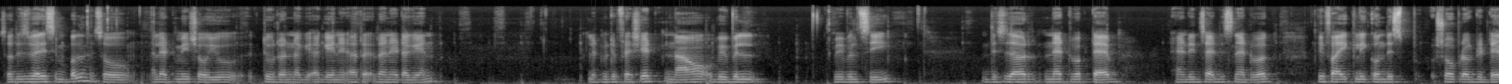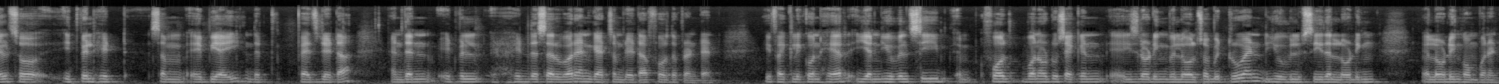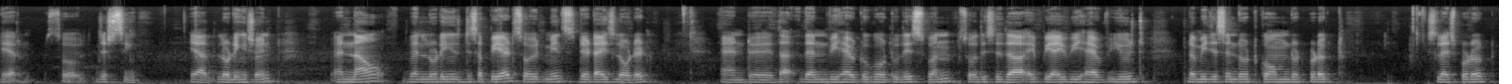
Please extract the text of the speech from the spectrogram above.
so this is very simple. So let me show you to run again uh, run it again. Let me refresh it. Now we will we will see this is our network tab and inside this network if I click on this show product details so it will hit some API that fetch data and then it will hit the server and get some data for the front end. If I click on here and you will see um, for one or two second is loading will also be true and you will see the loading uh, loading component here. So just see. Yeah loading is showing. And now when loading is disappeared so it means data is loaded and uh, the, then we have to go to this one. So this is the api we have used dummyjson.com.product slash product.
